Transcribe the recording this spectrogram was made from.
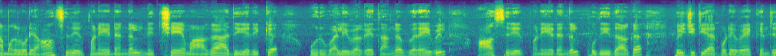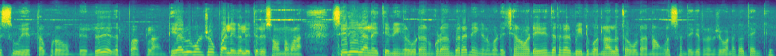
நம்மளுடைய ஆசிரியர் பணியிடங்கள் நிச்சயமாக அதிகரிக்க ஒரு வழிவகை தாங்க. விரைவில் ஆசிரியர் பணியிடங்கள் புதிதாக பிஜிடிஆர்புடைய வேகன்சிஸ் உயர்த்தப்படும் அப்படின்றது எதிர்பார்க்கலாம். டிஆர்பி மற்றும் பள்ளிக்கல்வித்துறை சொந்தமான செய்திகள் அனைத்தையும் நீங்கள் உடனுக்குடன் பெற நீங்கள் நம்முடைய சேனலுடைய இணைந்தர்கள் மீண்டும் ஒரு நாளத்தை உடனே உங்களை சந்திக்கிறேன். நன்றி வணக்கம். தேங்க்யூ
